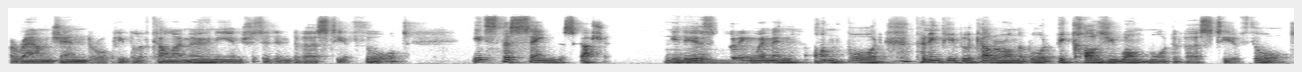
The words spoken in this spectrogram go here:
around gender or people of color, I'm only interested in diversity of thought it's the same discussion. It is hmm. putting women on board, putting people of color on the board because you want more diversity of thought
